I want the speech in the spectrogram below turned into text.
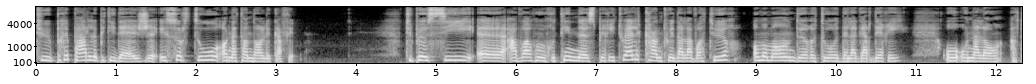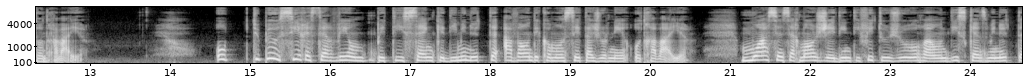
tu prépares le petit-déj et surtout en attendant le café. Tu peux aussi euh, avoir une routine spirituelle quand tu es dans la voiture au moment de retour de la garderie ou en allant à ton travail. Tu peux aussi réserver un petit 5-10 minutes avant de commencer ta journée au travail. Moi, sincèrement, j'identifie toujours un 10-15 minutes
